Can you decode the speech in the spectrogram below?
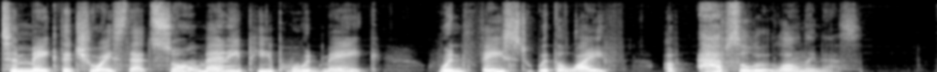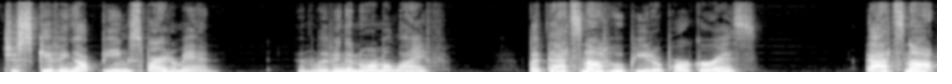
to make the choice that so many people would make when faced with a life of absolute loneliness. Just giving up being Spider Man and living a normal life. But that's not who Peter Parker is. That's not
